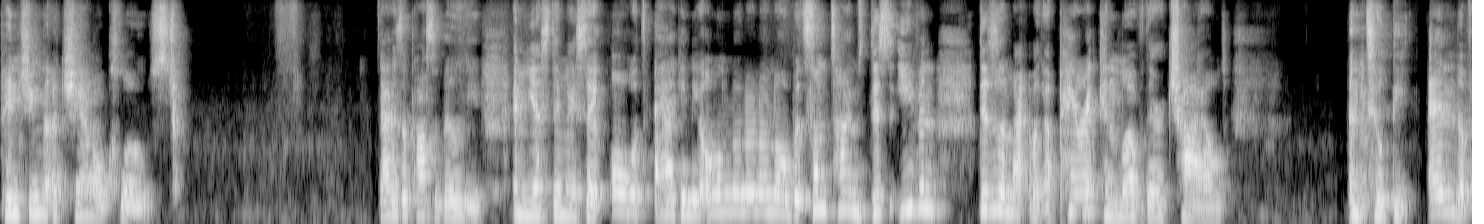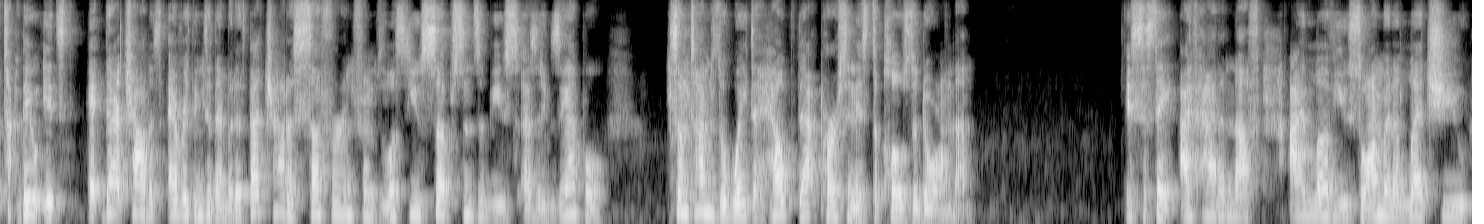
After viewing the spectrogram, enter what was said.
pinching a channel closed, that is a possibility. And yes, they may say, oh, it's agony. Oh, no, no, no, no. But sometimes this even, this doesn't matter. Like a parent can love their child until the end of time. They, it's eh, that child is everything to them. But if that child is suffering from, let's use substance abuse as an example, sometimes the way to help that person is to close the door on them. Is to say, I've had enough. I love you. So I'm going to let you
